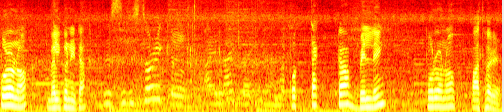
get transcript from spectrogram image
পুরনো ব্যালকনিটা. প্রত্যেকটা বিল্ডিং পুরনো পাথরের।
